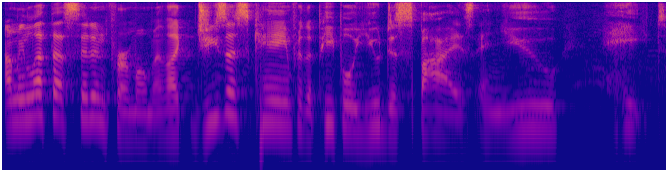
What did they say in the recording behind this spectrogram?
I mean, let that sit in for a moment. Like, Jesus came for the people you despise and you hate.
